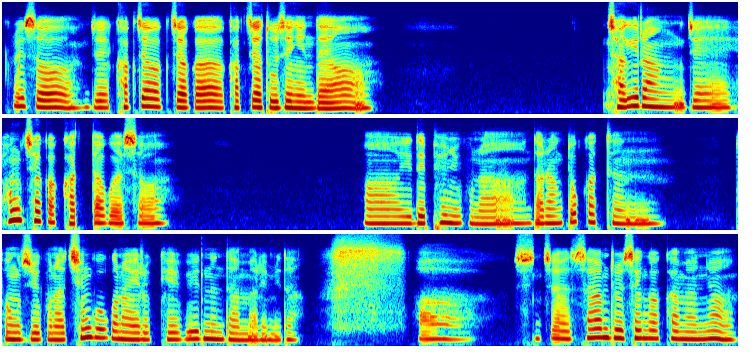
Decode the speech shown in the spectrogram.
그래서 이제 각자 각자가 각자 도생인데요. 자기랑 이제 형체가 같다고 해서 아, 이 내 편이구나. 나랑 똑같은 동지구나, 친구구나 이렇게 믿는단 말입니다. 아, 진짜 사람들 생각하면요.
